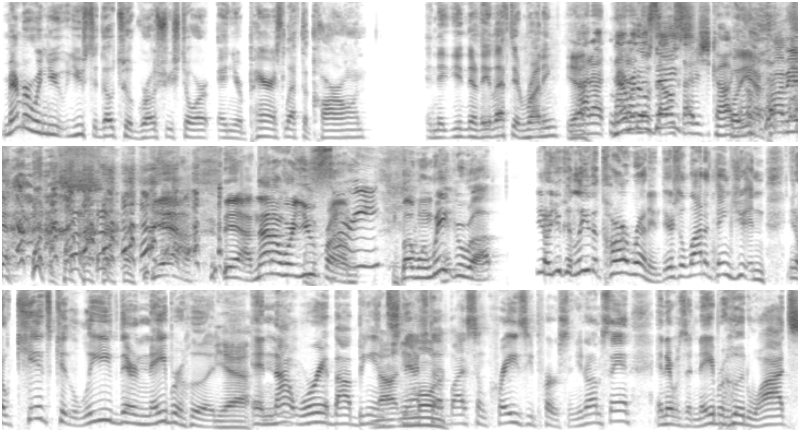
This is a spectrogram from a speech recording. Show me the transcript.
remember when you used to go to a grocery store and your parents left the car on, and they, you know they left it running. Yeah. Not, on- not Remember on those the south days? side of Chicago. Well, yeah, probably. Yeah, yeah, yeah. Not on where you from. Sorry. But when we grew up, you know, you could leave the car running. There's a lot of things you and you know, kids could leave their neighborhood, Yeah. and not worry about being Not snatched anymore. up by some crazy person. You know what I'm saying? And there was a neighborhood watch.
